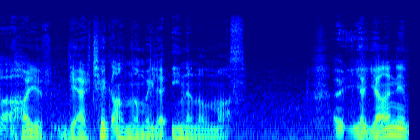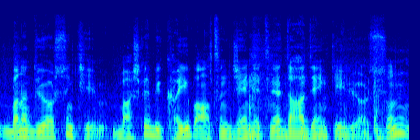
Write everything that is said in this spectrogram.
Hayır, gerçek anlamıyla inanılmaz. Ee, ya- Yani bana diyorsun ki başka bir kayıp altın cennetine daha denk geliyorsun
